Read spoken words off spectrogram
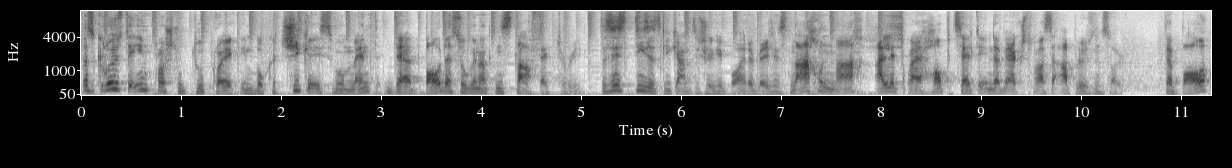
Das größte Infrastrukturprojekt in Boca Chica ist im Moment der Bau der sogenannten Star Factory. Das ist dieses gigantische Gebäude, welches nach und nach alle drei Hauptzelte in der Werkstraße ablösen soll. Der Bau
